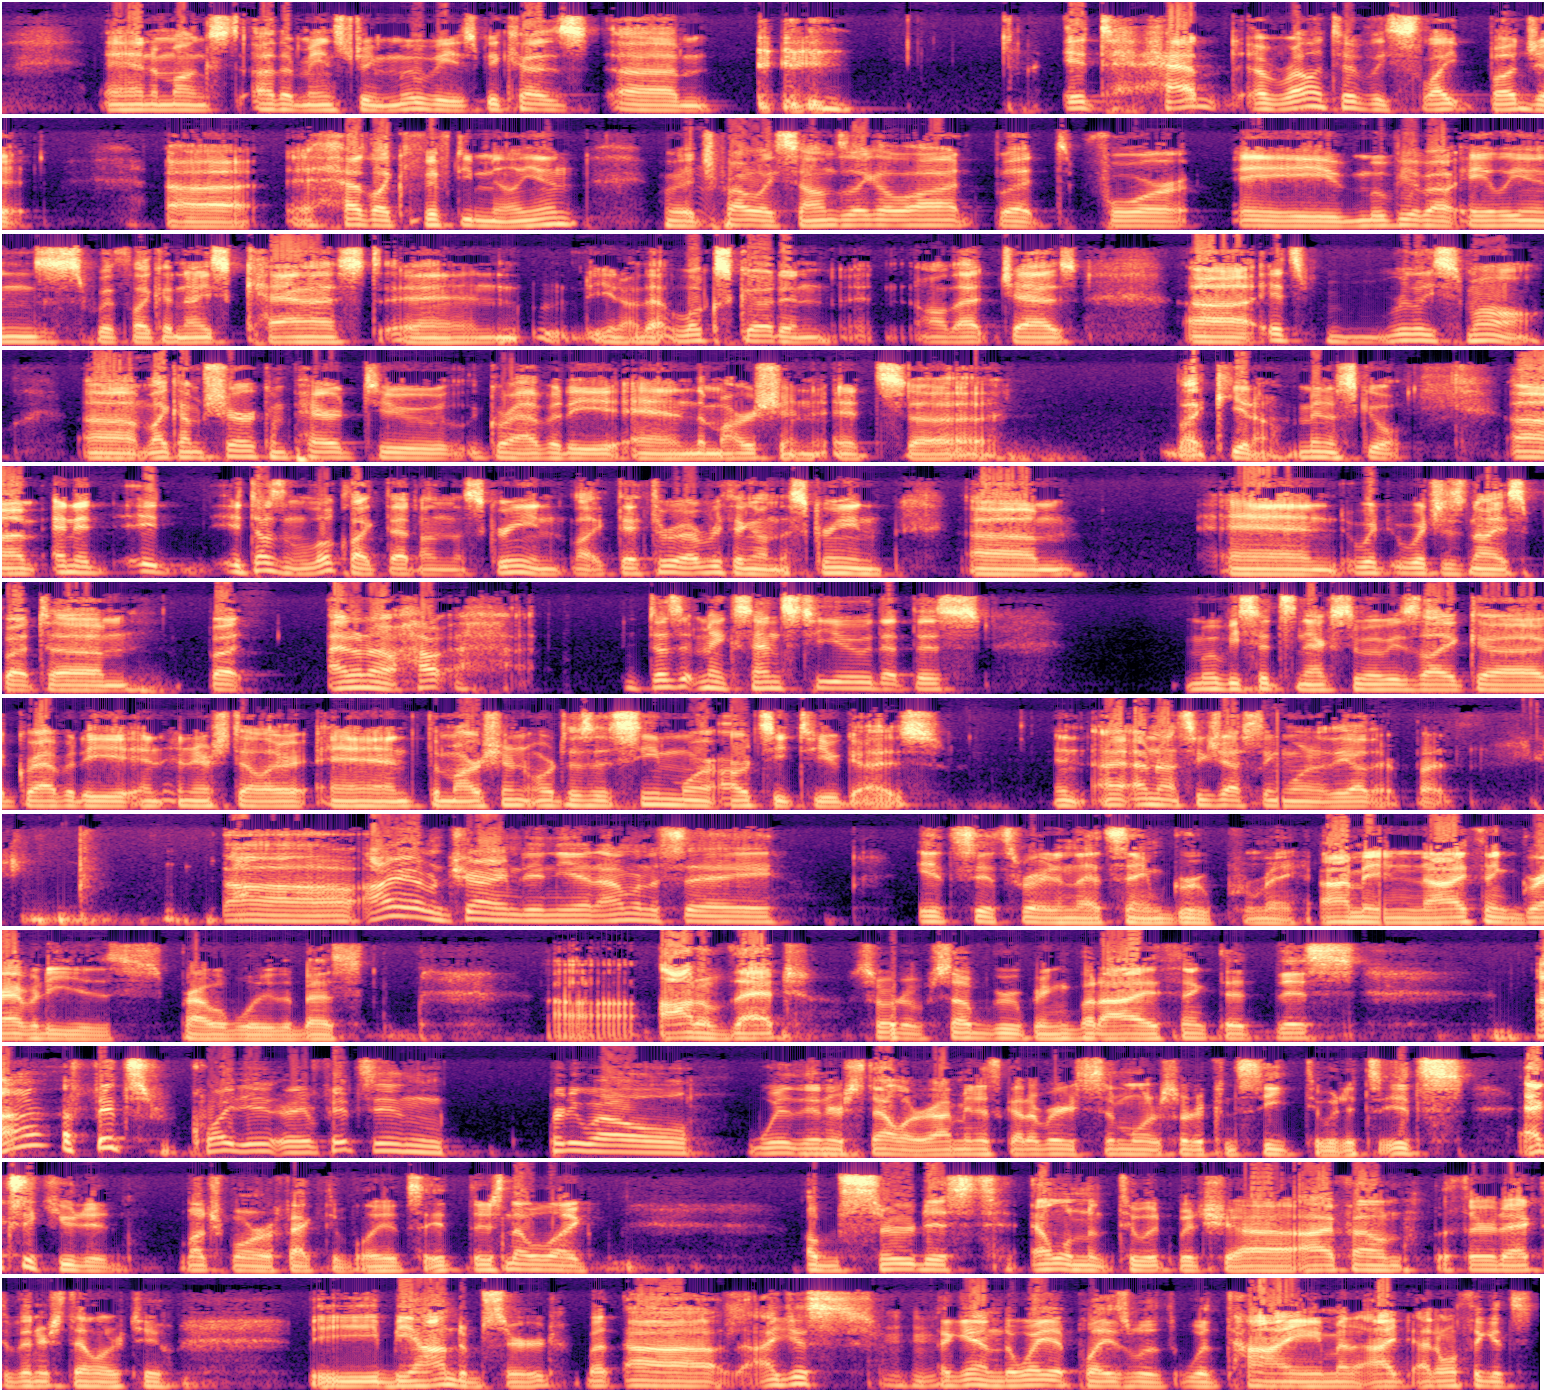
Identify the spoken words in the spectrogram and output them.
and amongst other mainstream movies because um, it had a relatively slight budget. Uh, it had like 50 million, which probably sounds like a lot, but for a movie about aliens with like a nice cast and you know that looks good and, and all that jazz, uh, it's really small. Um, like I'm sure compared to Gravity and The Martian, it's uh, like you know minuscule, um, and it, it it doesn't look like that on the screen. Like they threw everything on the screen, um, and which, which is nice. But um, but I don't know how does it make sense to you that this movie sits next to movies like uh, Gravity and Interstellar and The Martian, or does it seem more artsy to you guys? And I, I'm not suggesting one or the other, but Uh, I haven't chimed in yet. I'm going to say it sits right in that same group for me. I mean, I think Gravity is probably the best uh, out of that sort of subgrouping, but I think that this uh, fits quite. In, it fits in pretty well with Interstellar. I mean, it's got a very similar sort of conceit to it. It's it's executed much more effectively. It's it, there's no like absurdist element to it, which uh, I found the third act of Interstellar to be beyond absurd. But uh, I just, again, the way it plays with with time, and I, I don't think it's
